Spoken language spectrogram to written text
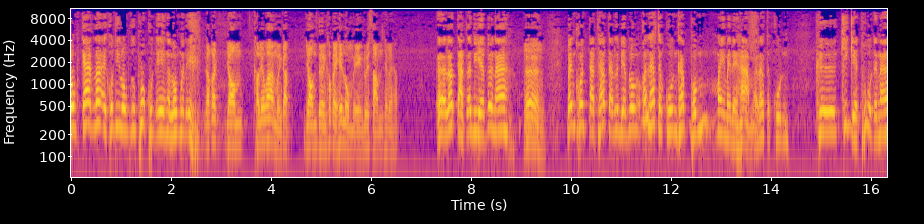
ลมแก๊สแล้วไอ้คนที่ลมคือพวกคุณเองอะลมกันเอง แล้วก็ยอมเขาเรียกว่าเหมือนกับยอมเดินเข้าไปให้ลมเองด้วยซ้ำใช่ไหมครับ เออแล้วจัดระเบียบด้วยนะ เอออ ม เป็นคนจัดแถวจัดระเบียบลงก็แล้วแต่คุณครับ ผมไม่ไม่ได้ห้ามนะแล้วแต่คุณ คือขี้เกียจพูดอะนะ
